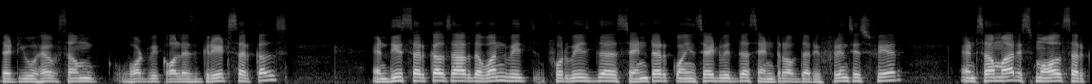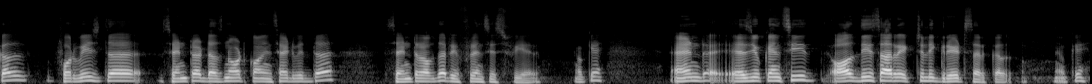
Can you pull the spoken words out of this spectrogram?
that you have some what we call as great circles and these circles are the one which for which the center coincide with the center of the reference sphere and some are small circle for which the center does not coincide with the center of the reference sphere. Okay. And uh, as you can see all these are actually great circle, okay.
